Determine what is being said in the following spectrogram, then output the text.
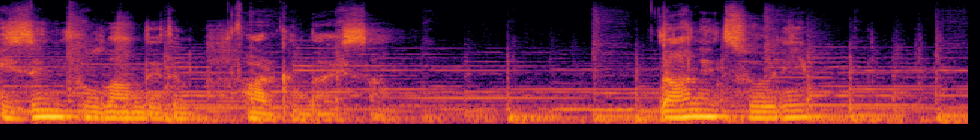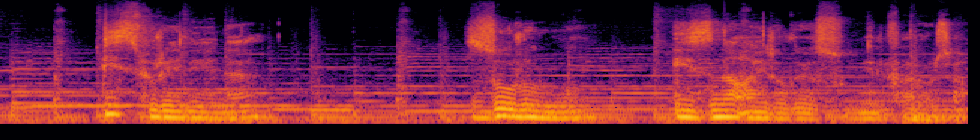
izin kullan dedim farkındaysan. Daha net söyleyeyim. Bir süreliğine zorunlu izne ayrılıyorsun Nilüfer Hocam.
